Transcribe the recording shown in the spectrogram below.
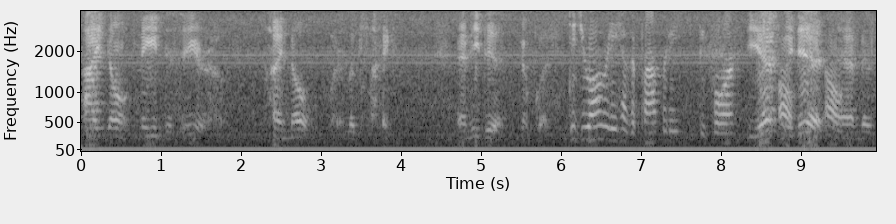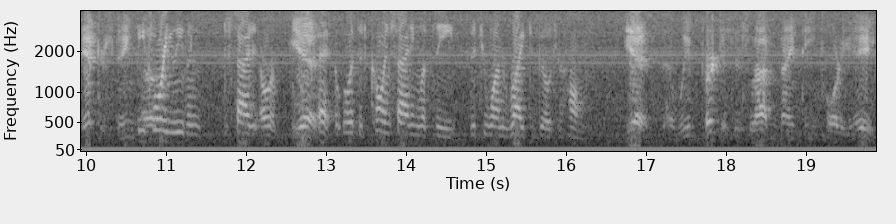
I don't need to see your house. I know what it looks like. And he did, no question. Did you already have the property before, Yes, we Oh, did. oh. And it's interesting. uh, before you even decided, or Yes, uh, was it coinciding with the, that you wanted Wright to build your home? yes. Uh, we purchased this lot in 1948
